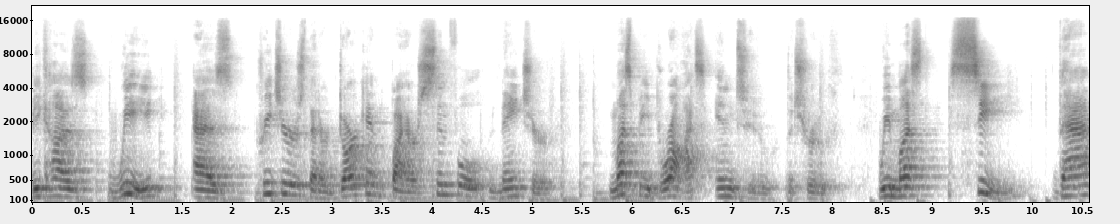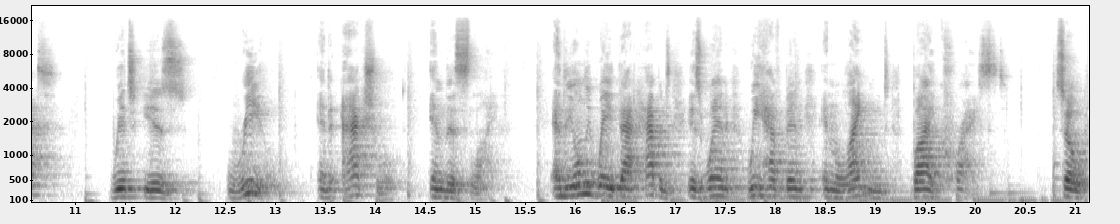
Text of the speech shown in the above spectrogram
Because we, as creatures that are darkened by our sinful nature, must be brought into the truth. We must see that which is real and actual in this life. And the only way that happens is when we have been enlightened by Christ. So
